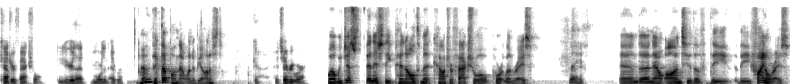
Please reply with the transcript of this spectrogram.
counterfactual. Do you hear that more than ever? I haven't picked up on that one to be honest. God, it's everywhere. Well, we just finished the penultimate counterfactual Portland race. Right. And uh, now on to the the the final race,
